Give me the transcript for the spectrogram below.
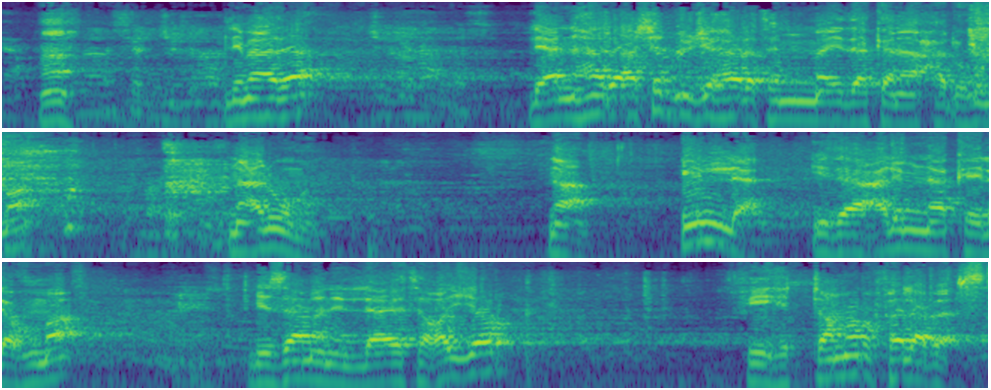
ها؟ لماذا؟ لأن هذا أشد جهالة مما إذا كان أحدهما معلوما. نعم. إلا إذا علمنا كيلهما بزمن لا يتغير فيه التمر فلا بأس.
